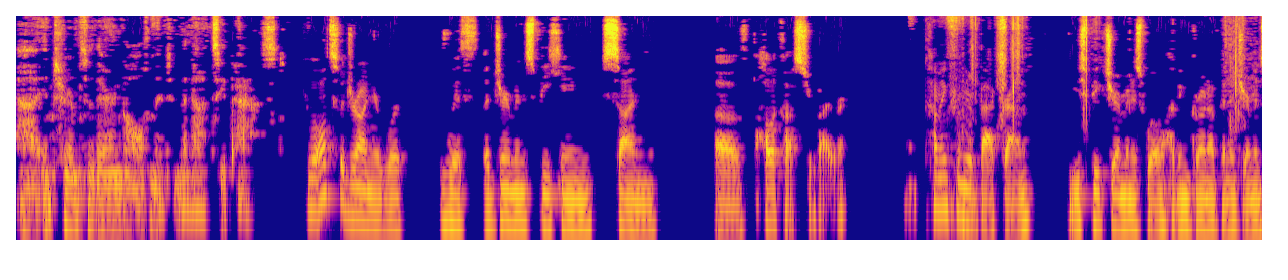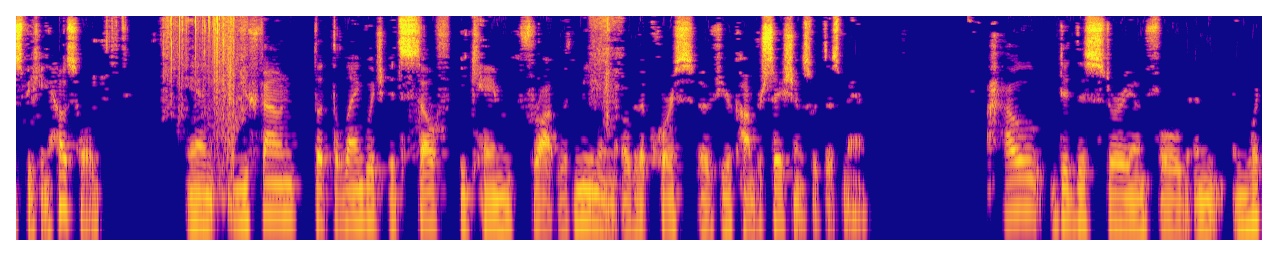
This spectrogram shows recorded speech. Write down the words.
uh, in terms of their involvement in the Nazi past. You also draw on your work with a German speaking son of a Holocaust survivor. Coming from your background, you speak German as well, having grown up in a German speaking household. And you found that the language itself became fraught with meaning over the course of your conversations with this man. How did this story unfold and, and what,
